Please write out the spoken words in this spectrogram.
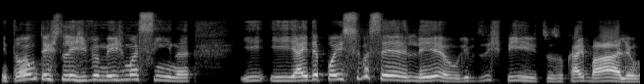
Então, é um texto legível mesmo assim, né? E, e aí depois, se você lê o Livro dos Espíritos, o Caibalion,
